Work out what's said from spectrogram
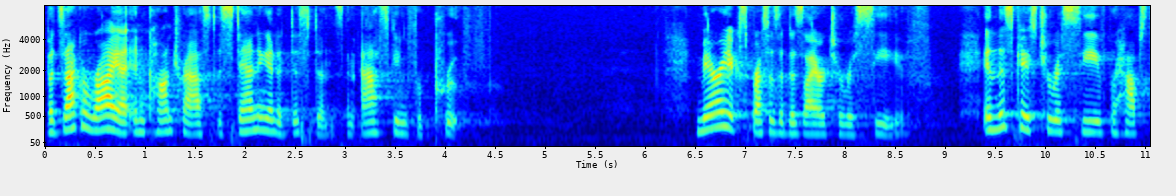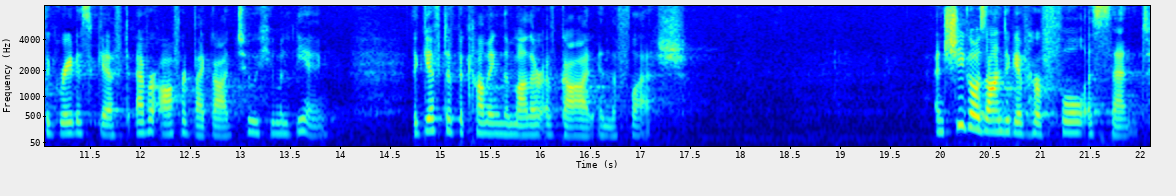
But Zechariah, in contrast, is standing at a distance and asking for proof. Mary expresses a desire to receive. In this case, to receive perhaps the greatest gift ever offered by God to a human being the gift of becoming the mother of God in the flesh. And she goes on to give her full assent.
